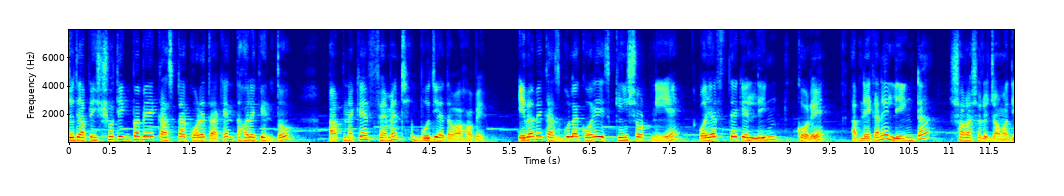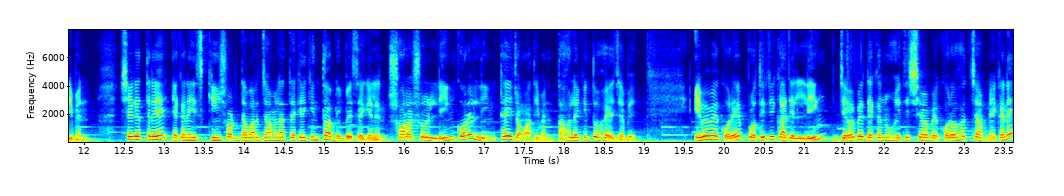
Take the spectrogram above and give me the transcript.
যদি আপনি সঠিকভাবে কাজটা করে থাকেন, তাহলে কিন্তু আপনাকে পেমেন্ট বুঝিয়ে দেওয়া হবে। এভাবে কাজগুলো করে স্ক্রিনশট নিয়ে ওয়েবস থেকে লিঙ্ক করে আপনি এখানে লিঙ্কটা সরাসরি জমা দিবেন। সেক্ষেত্রে এখানে স্ক্রিনশট দেওয়ার ঝামেলা থেকে কিন্তু আপনি বেঁচে গেলেন। সরাসরি লিঙ্ক করে লিঙ্কটাই জমা দিবেন, তাহলে কিন্তু হয়ে যাবে। এভাবে করে প্রতিটি কাজের লিঙ্ক যেভাবে দেখানো হয়েছে সেভাবে করে হচ্ছে আপনি এখানে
